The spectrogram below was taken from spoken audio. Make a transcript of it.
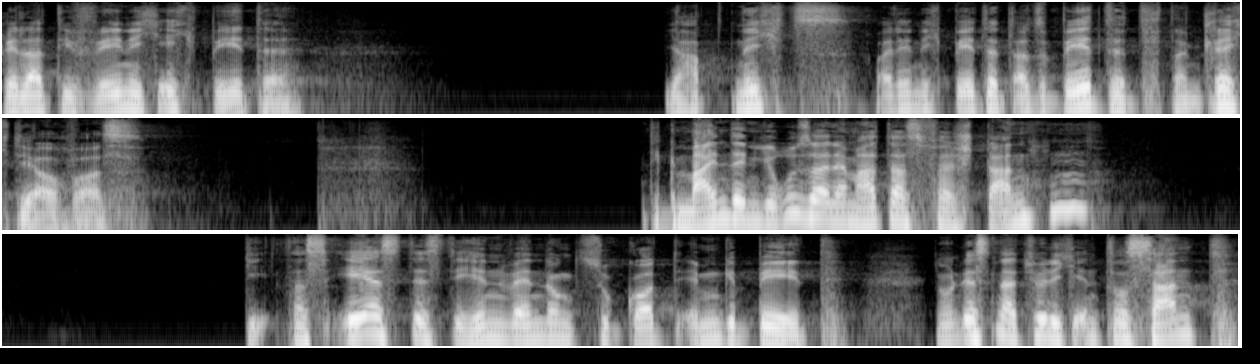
relativ wenig ich bete. Ihr habt nichts, weil ihr nicht betet, also betet, dann kriegt ihr auch was. Die Gemeinde in Jerusalem hat das verstanden. Das erste ist die Hinwendung zu Gott im Gebet. Nun ist natürlich interessant,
